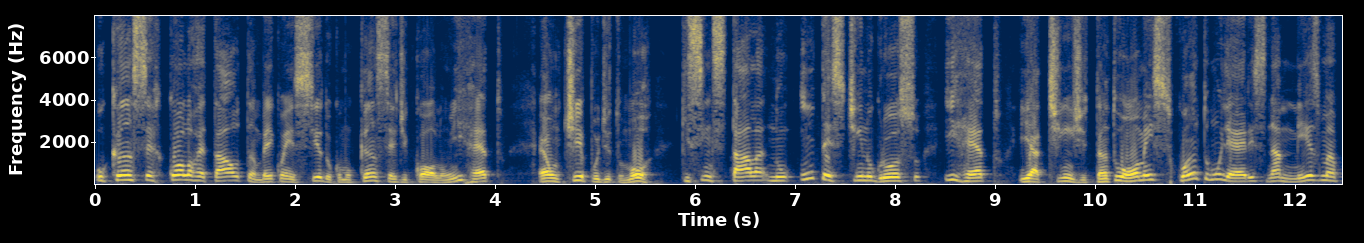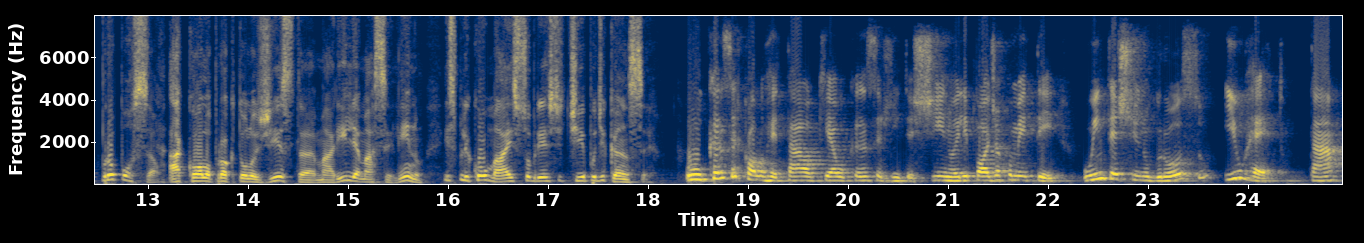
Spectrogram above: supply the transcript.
o câncer coloretal, também conhecido como câncer de cólon e reto, é um tipo de tumor que se instala no intestino grosso e reto e atinge tanto homens quanto mulheres na mesma proporção. A coloproctologista Marília Marcelino explicou mais sobre este tipo de câncer. O câncer coloretal, que é o câncer de intestino, ele pode acometer o intestino grosso e o reto, tá?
